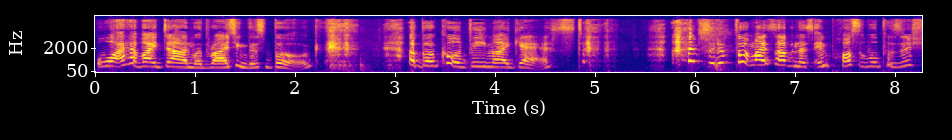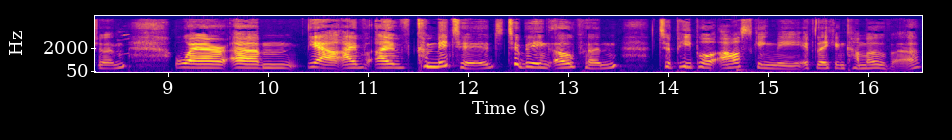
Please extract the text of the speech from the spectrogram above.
what have I done with writing this book? a book called Be My Guest. I've sort of put myself in this impossible position where, um, yeah, I've I've committed to being open to people asking me if they can come over,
